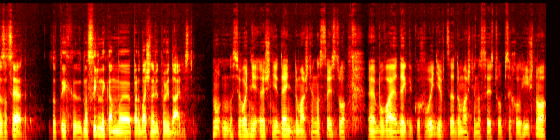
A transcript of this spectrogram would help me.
е, за це за тих насильникам е, передбачена відповідальність. Ну на сьогоднішній день домашнє насильство е, буває декількох видів. Це домашнє насильство психологічного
